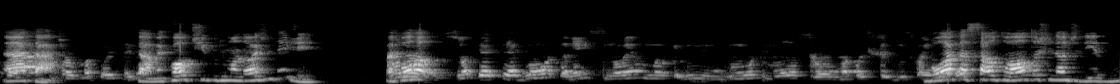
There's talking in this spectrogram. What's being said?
se Ah, é tá. de alguma coisa, entendeu? Tá, mas qual tipo de humanoide não tem jeito. Mas Ah, porra, não, só se é, se é bota, né? Se não é uma- um, um outro monstro ou alguma coisa que fez isso com bota, né? salto alto ou chinelo de dedo, né?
